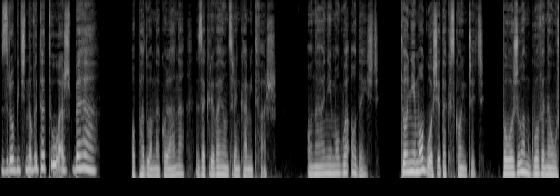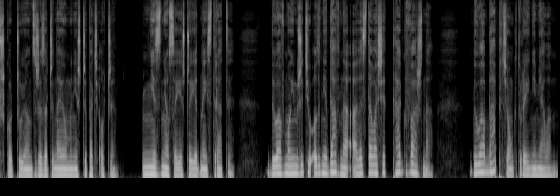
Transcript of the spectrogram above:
zrobić nowy tatuaż, Bea. Opadłam na kolana, zakrywając rękami twarz. Ona nie mogła odejść. To nie mogło się tak skończyć. Położyłam głowę na łóżko, czując, że zaczynają mnie szczypać oczy. Nie zniosę jeszcze jednej straty. Była w moim życiu od niedawna, ale stała się tak ważna. Była babcią, której nie miałam.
